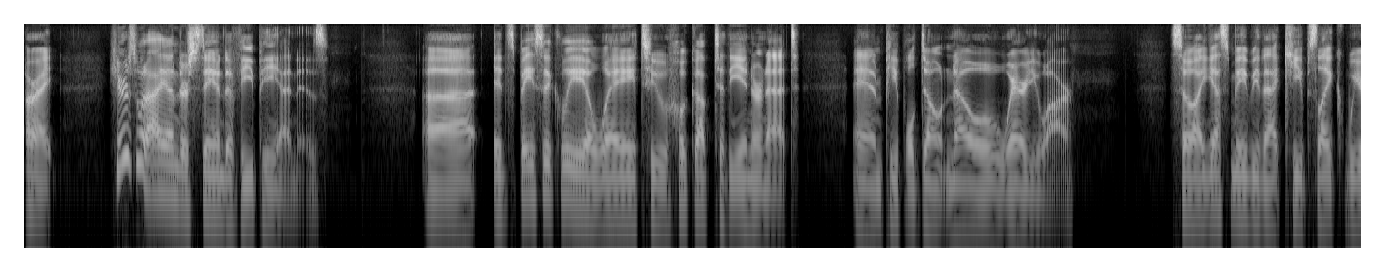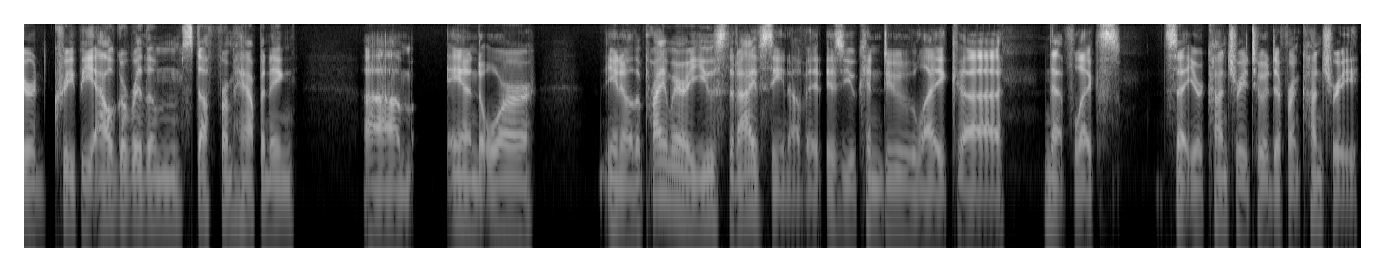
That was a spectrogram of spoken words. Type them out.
All right. Here's what I understand a VPN is. Uh, it's basically a way to hook up to the internet and people don't know where you are. So I guess maybe that keeps like weird, creepy algorithm stuff from happening. Um, and or, you know, the primary use that I've seen of it is you can do like uh, Netflix, set your country to a different country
